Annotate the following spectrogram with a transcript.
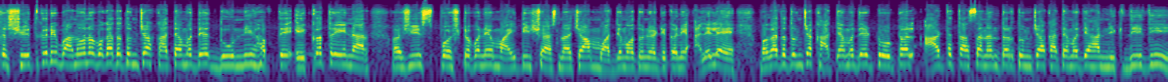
तर शेतकरी बांधवांनो बघा आता तुमच्या खात्यामध्ये दोन्ही हप्ते एकत्र येणार अशी स्पष्टपणे माहिती शासनाच्या माध्यमातून या ठिकाणी आलेली आहे. बघा आता तुमच्या खात्यामध्ये टोटल आठ तासानंतर तुमच्या खात्यामध्ये हा निधी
